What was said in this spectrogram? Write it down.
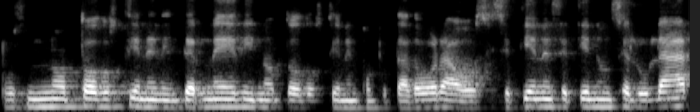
pues no todos tienen internet y no todos tienen computadora o si se tiene, se tiene un celular,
